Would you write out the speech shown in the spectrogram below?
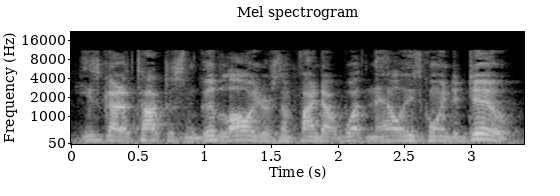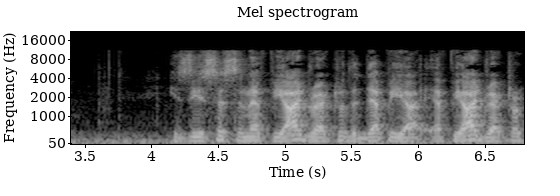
He's got to talk to some good lawyers and find out what in the hell he's going to do. He's the assistant FBI director, the deputy FBI director.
